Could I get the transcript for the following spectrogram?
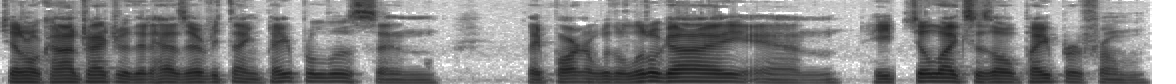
general contractor that has everything paperless, and they partner with a little guy and he still likes his old paper from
